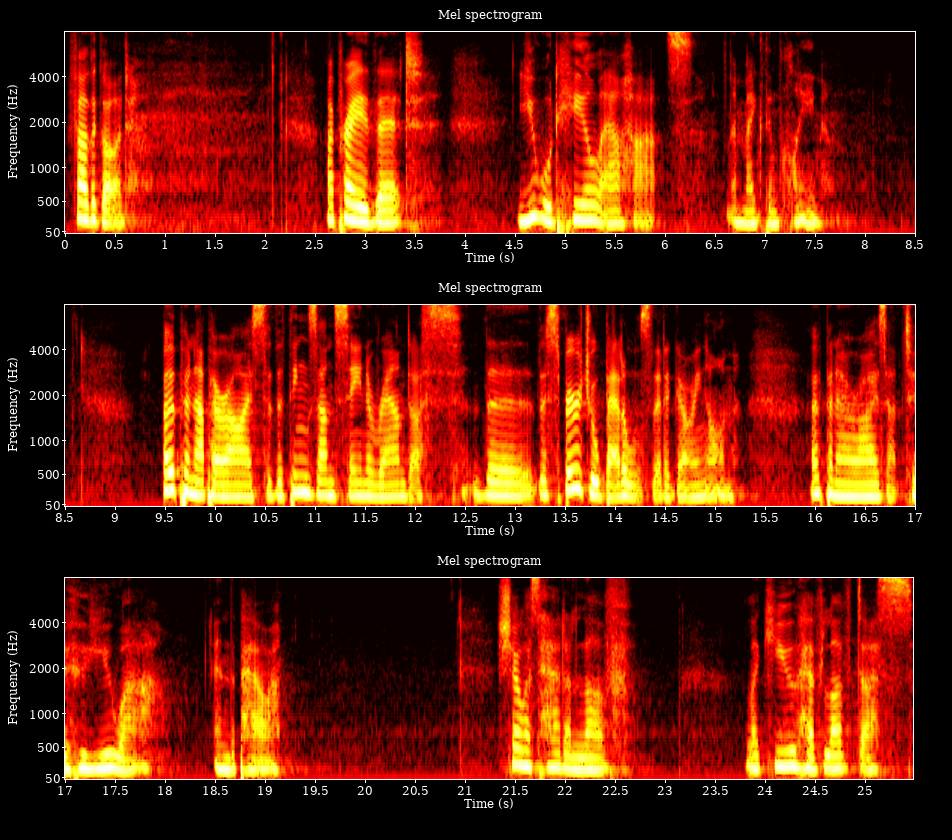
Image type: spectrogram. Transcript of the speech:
Father God, I pray that you would heal our hearts and make them clean. Open up our eyes to the things unseen around us, the, the spiritual battles that are going on. Open our eyes up to who you are and the power. Show us how to love like you have loved us.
